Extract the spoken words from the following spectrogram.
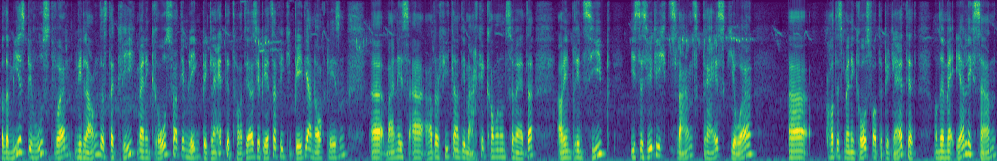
oder mir ist bewusst worden, wie lange das der Krieg meinen Großvater im Leben begleitet hat. Ja, also ich habe jetzt auf Wikipedia nachgelesen, äh, wann ist äh, Adolf Hitler an die Macht gekommen und so weiter. Aber im Prinzip ist es wirklich 20, 30 Jahre äh, hat es meinen Großvater begleitet. Und wenn wir ehrlich sind,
